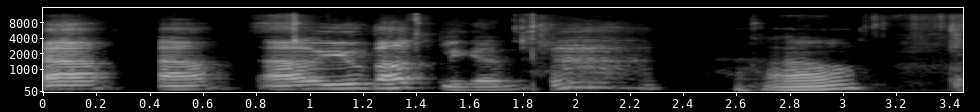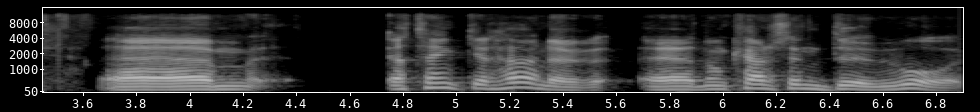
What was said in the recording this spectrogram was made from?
Ja, ja, ja, jo, verkligen. Ja. Ehm, jag tänker här nu, eh, de kanske är en duo.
